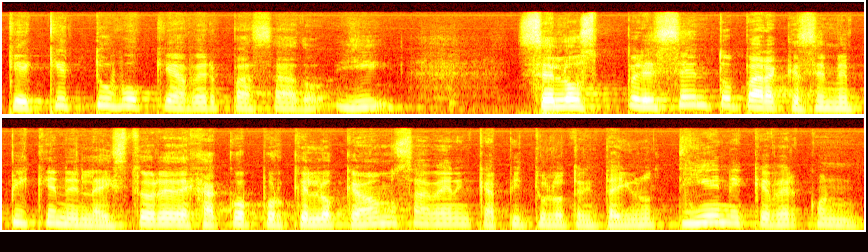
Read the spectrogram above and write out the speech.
qué? ¿Qué tuvo que haber pasado? Y se los presento para que se me piquen en la historia de Jacob, porque lo que vamos a ver en capítulo 31 tiene que ver con...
